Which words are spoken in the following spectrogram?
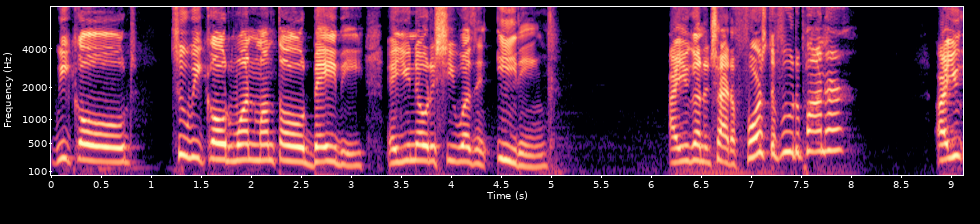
week old, two week old, one month old baby, and you notice she wasn't eating, are you gonna try to force the food upon her? Are you,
